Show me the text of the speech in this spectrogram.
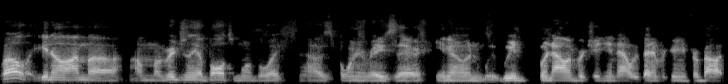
Well, you know, I'm a I'm originally a Baltimore boy. I was born and raised there, you know, and we, we we're now in Virginia. Now we've been in Virginia for about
